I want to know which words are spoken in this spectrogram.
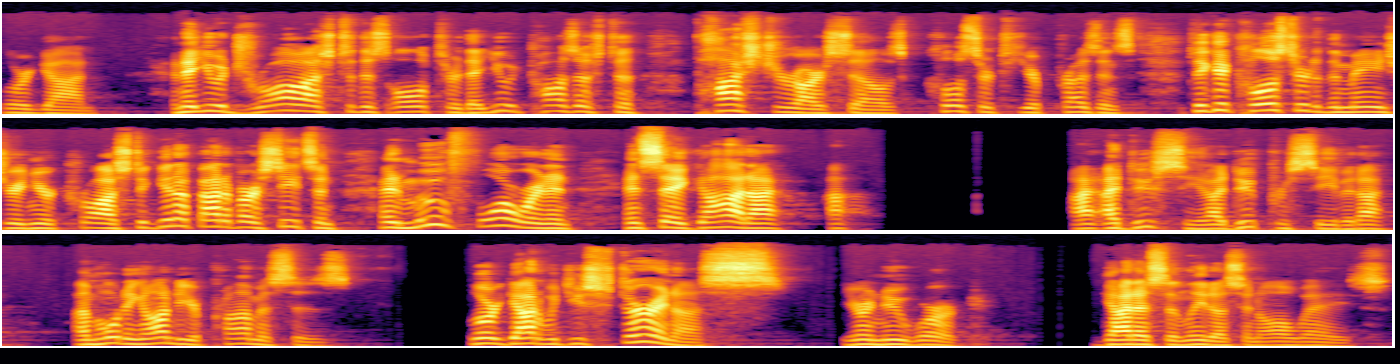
Lord God. And that you would draw us to this altar, that you would cause us to posture ourselves closer to your presence, to get closer to the manger and your cross, to get up out of our seats and, and move forward and, and say, God, I, I, I do see it. I do perceive it. I, I'm holding on to your promises. Lord God, would you stir in us your new work? Guide us and lead us in all ways.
